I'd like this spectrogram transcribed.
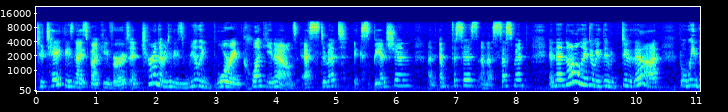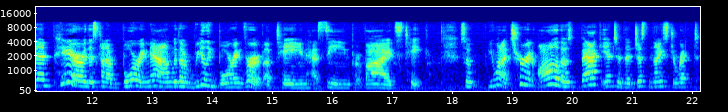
to take these nice spunky verbs and turn them into these really boring, clunky nouns. Estimate, expansion, an emphasis, an assessment. And then not only do we do that, but we then pair this kind of boring noun with a really boring verb. Obtain, has seen, provides, take. So you want to turn all of those back into the just nice, direct,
